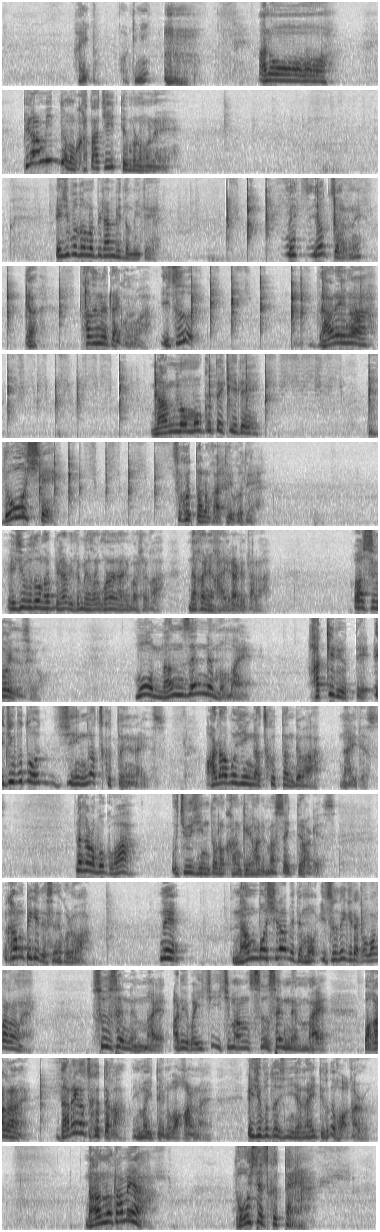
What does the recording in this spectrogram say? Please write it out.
はいおきに。あのー、ピラミッドの形っていうものはねエジプトのピラミッド見て4つあるね。いや尋ねたいことはいつ誰が何の目的でどうして作ったのかということや。エジプトのピラミッド皆さんご覧になりましたか？中に入られたら。あすごいですよ。もう何千年も前はっきり言ってエジプト人が作ったんじゃないです。アラブ人が作ったんではないです。だから僕は宇宙人との関係がありますと言ってるわけです。完璧ですねこれは。でなんぼ調べてもいつできたかわからない。数千年前あるいは 1, 1万数千年前わからない。誰が作ったか今言ったようにわからない。エジプト人じゃないってことがわかる。何のためや？どうして作ったんや？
